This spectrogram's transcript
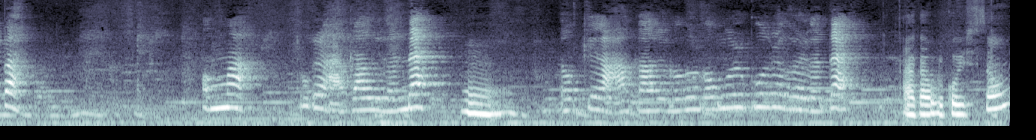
얘 봐. 엄마, 저기 아가 그런데 응. 여기 아가 이거 물고기 그런데 아가 울고 있어?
